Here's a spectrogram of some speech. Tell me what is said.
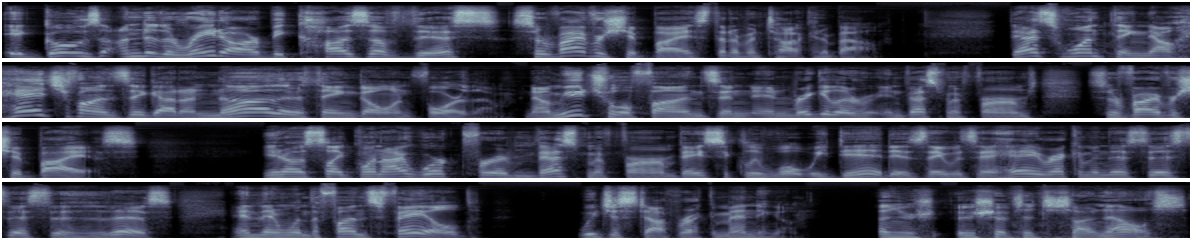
It goes under the radar because of this survivorship bias that I've been talking about. That's one thing. Now, hedge funds, they got another thing going for them. Now, mutual funds and, and regular investment firms, survivorship bias. You know, it's like when I worked for an investment firm, basically what we did is they would say, hey, recommend this, this, this, this, and this. And then when the funds failed, we just stopped recommending them. And you, you shift it to something else.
